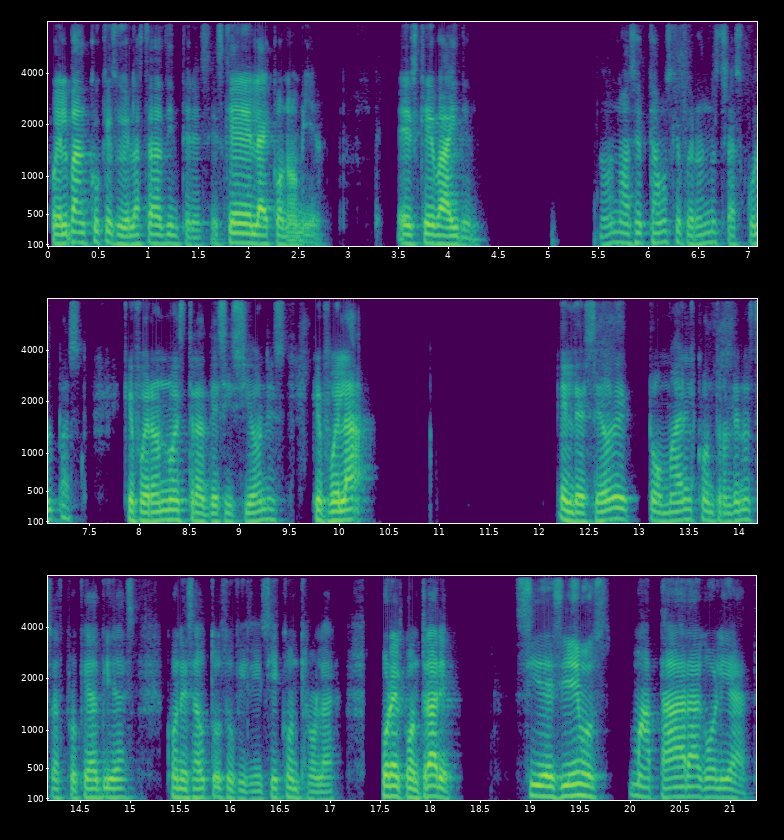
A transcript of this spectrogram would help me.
Fue el banco que subió las tasas de interés. Es que la economía. Es que Biden. No, no aceptamos que fueron nuestras culpas, que fueron nuestras decisiones, que fue la el deseo de tomar el control de nuestras propias vidas con esa autosuficiencia y controlar. Por el contrario, si decidimos matar a Goliat,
